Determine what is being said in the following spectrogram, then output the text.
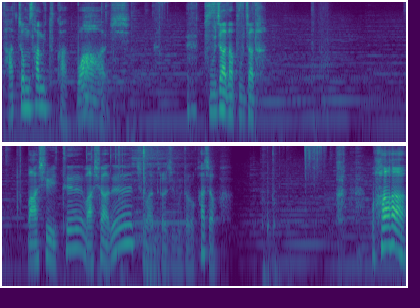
(4.32) 투칸 와 씨. 부자다 부자다. 마슈이트 마슈아드 좀 만들어주도록 하죠. 와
